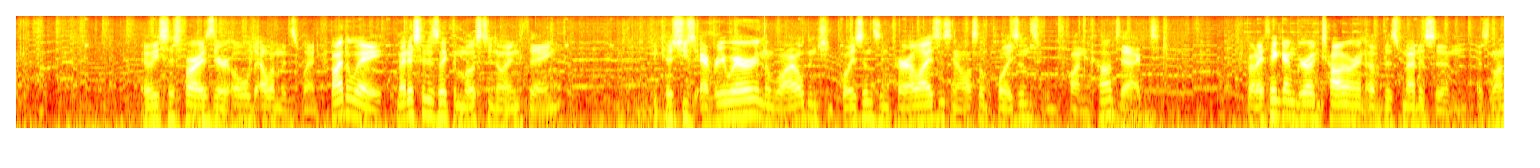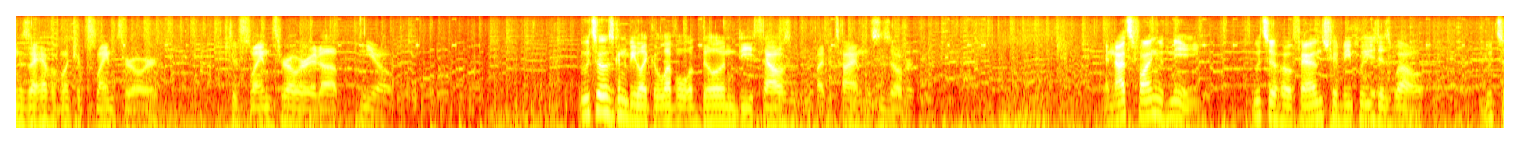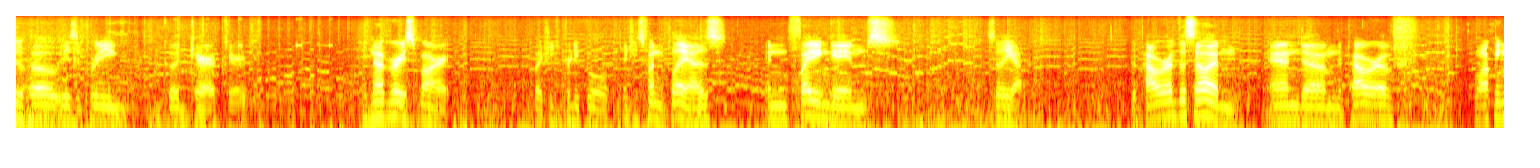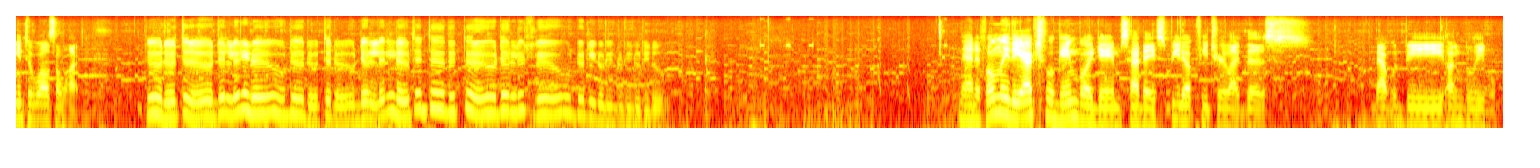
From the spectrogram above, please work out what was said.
At least as far as their old elements went. By the way, Medicine is like the most annoying thing. Because she's everywhere in the wild and she poisons and paralyzes and also poisons upon contact. But I think I'm growing tolerant of this medicine as long as I have a bunch of flamethrower to flamethrower it up, you know. Uto is going to be like a level a billion D thousand by the time this is over. And that's fine with me. Utsuho fans should be pleased as well. Utsuho is a pretty good character. She's not very smart, but she's pretty cool, and she's fun to play as in fighting games. So yeah, the power of the sun, and um, the power of walking into walls a lot. Man, if only the actual Game Boy games had a speed-up feature like this, that would be unbelievable.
